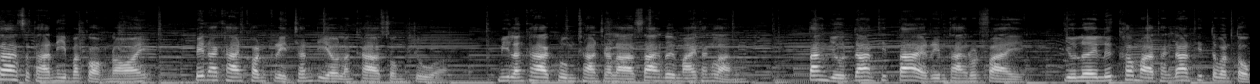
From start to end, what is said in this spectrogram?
สร้างสถานีบางกอกน้อย เป็นอาคารคอนกรีตชั้นเดียวหลังคาทรงจั่ว มีหลังคาคลุมชานชาลาสร้างด้วยไม้ทั้งหลัง ตั้งอยู่ด้านทิศใต้ริมทางรถไฟ อยู่เลยลึกเข้ามาทางด้านทิศตะวันตก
